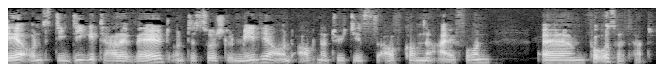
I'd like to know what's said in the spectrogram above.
der uns die digitale Welt und das Social Media und auch natürlich dieses aufkommende iPhone ähm, verursacht hat.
